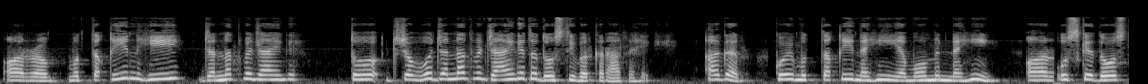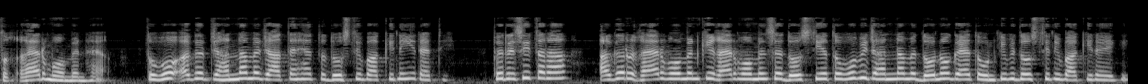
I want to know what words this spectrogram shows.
اور متقین ہی جنت میں جائیں گے۔ تو جب وہ جنت میں جائیں گے تو دوستی برقرار رہے گی۔ اگر کوئی متقی نہیں یا مومن نہیں اور اس کے دوست غیر مومن ہے تو وہ اگر جہنم میں جاتے ہیں تو دوستی باقی نہیں رہتی۔ پھر اسی طرح اگر غیر مومن کی غیر مومن سے دوستی ہے تو وہ بھی جہنم میں دونوں گئے تو ان کی بھی دوستی نہیں باقی رہے گی۔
